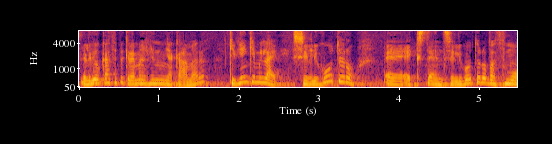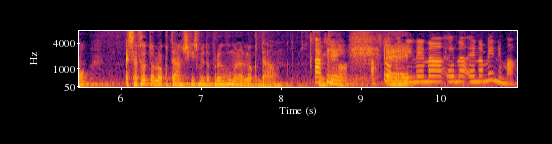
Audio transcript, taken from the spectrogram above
Δηλαδή, ο κάθε επικραμένο είναι μια κάμερα και βγαίνει και μιλάει. Σε λιγότερο ε, extent, σε λιγότερο βαθμό σε αυτό το lockdown σχέση με το προηγούμενο lockdown. Ακριβώς. Okay. Αυτό δεν ε, είναι ένα, ένα, ένα μήνυμα.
